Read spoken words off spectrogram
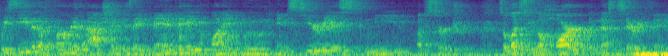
We see that affirmative action is a band-aid on a wound in serious need of surgery. So let's do the hard but necessary thing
